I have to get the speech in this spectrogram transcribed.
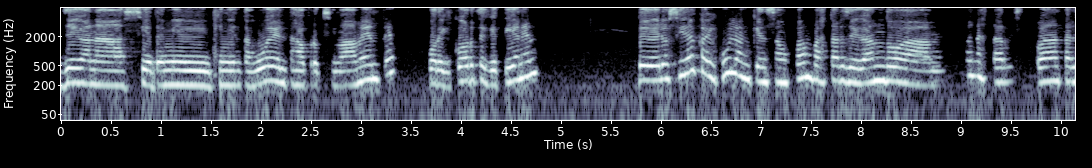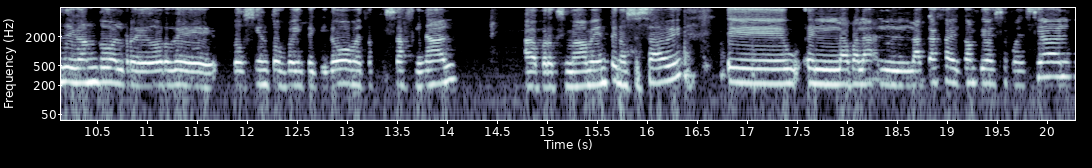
llegan a 7.500 vueltas aproximadamente por el corte que tienen. De velocidad calculan que en San Juan va a estar llegando a, van a estar, van a estar llegando alrededor de 220 kilómetros, quizás final, aproximadamente, no se sabe. Eh, la, caja de cambio es secuencial.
